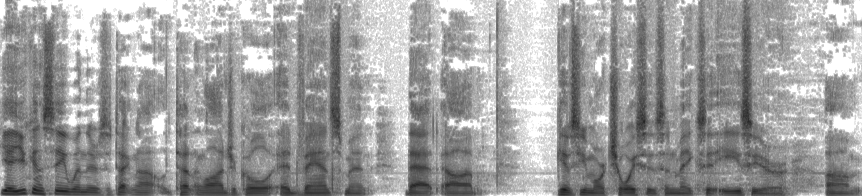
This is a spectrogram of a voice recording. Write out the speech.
Yeah, you can see when there's a techno- technological advancement that uh, gives you more choices and makes it easier. Um,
